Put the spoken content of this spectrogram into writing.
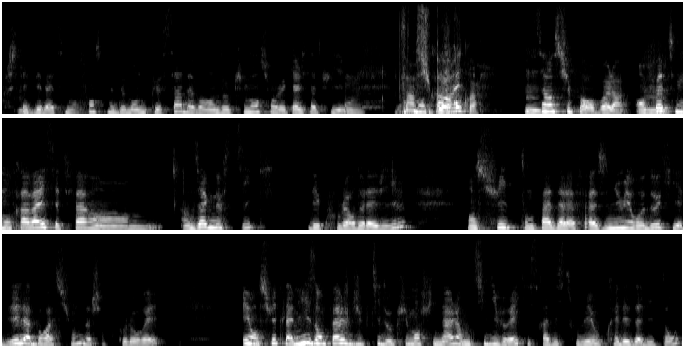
architecte mm. des bâtiments de France, ne demande que ça, d'avoir un document sur lequel s'appuyer. C'est un support, quoi. Mm. C'est un support, voilà. En mm. fait, mon travail, c'est de faire un, un, diagnostic des couleurs de la ville. Ensuite, on passe à la phase numéro 2 qui est l'élaboration de la charte colorée. Et ensuite, la mise en page du petit document final, un petit livret qui sera distribué auprès des habitants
